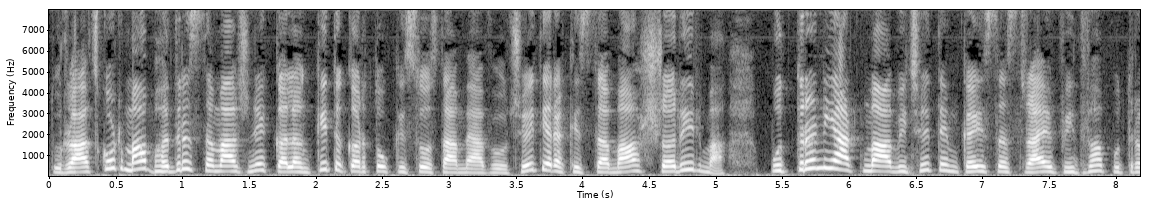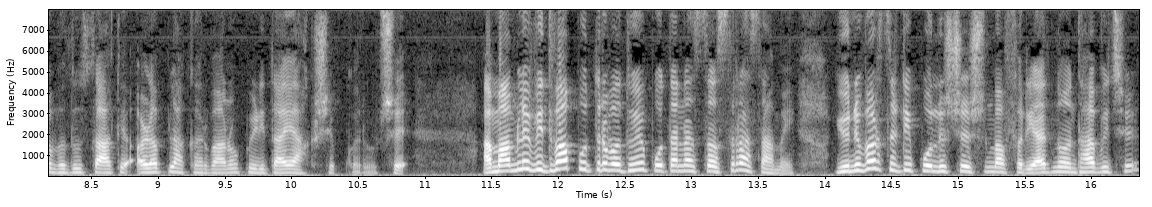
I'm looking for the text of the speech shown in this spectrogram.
તો રાજકોટમાં ભદ્ર સમાજને કલંકિત કરતો કિસ્સો સામે આવ્યો છે. ત્યારે કિસ્સામાં શરીરમાં પુત્રની આત્મા આવી છે તેમ કહી સસરાએ વિધવા પુત્રવધુ સાથે અડપલા કરવાનો પીડિતાએ આક્ષેપ કર્યો છે. આ મામલે વિધવા પુત્રવધુએ પોતાના સસરા સામે યુનિવર્સિટી પોલીસ સ્ટેશનમાં ફરિયાદ નોંધાવી છે.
